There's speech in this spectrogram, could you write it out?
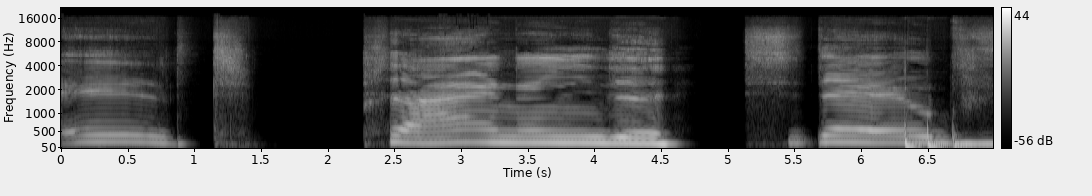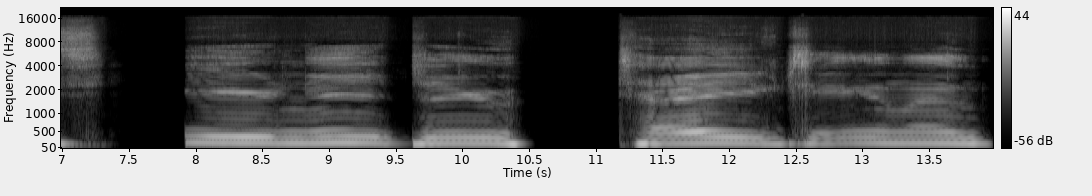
It's planning the steps you need to take in an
